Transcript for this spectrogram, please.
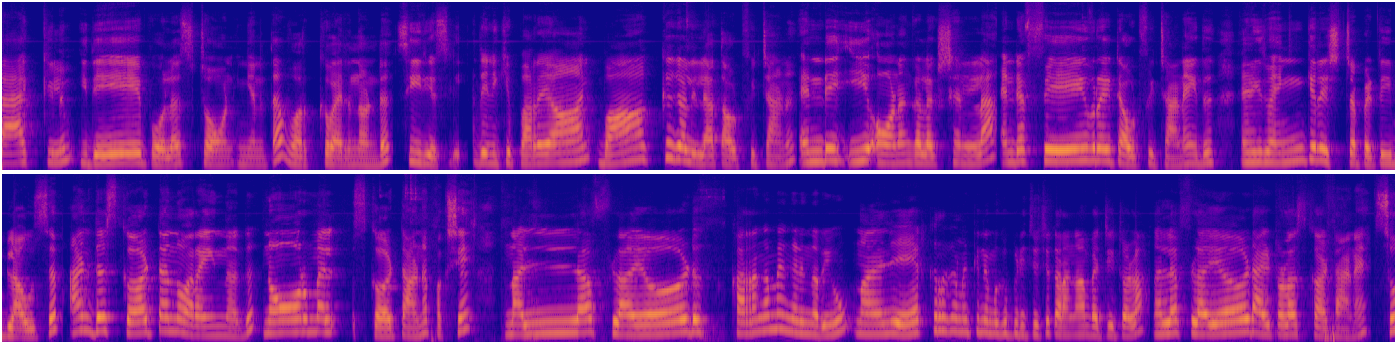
ബാക്കിലും ഇതേപോലെ സ്റ്റോൺ ഇങ്ങനത്തെ വർക്ക് വരുന്നുണ്ട്. സീരിയസ്ലി ഇതെനിക്ക് പറയാൻ വാക്കുകളില്ലാത്ത ഔട്ട്ഫിറ്റ് ആണ്. എന്റെ ഈ ഓണം കളക്ഷനിലെ എന്റെ ഫേവറേറ്റ് ആണ്. ഇത് എനിക്ക് ഭയങ്കര ഇഷ്ടപ്പെട്ടു ഈ ബ്ലൗസ് ആൻഡ് ദ സ്കേർട്ട് എന്ന് പറയുന്നത് നോർമൽ സ്കേർട്ടാണ് പക്ഷെ നല്ല ഫ്ലയേർഡ് കറങ്ങുമ്പോൾ എങ്ങനെയെന്ന് അറിയൂ നല്ല ഏക്കർ കണക്കിന് നമുക്ക് പിടിച്ചു വെച്ച് കറങ്ങാൻ പറ്റിയിട്ടുള്ള നല്ല ഫ്ലയേർഡ് ആയിട്ടുള്ള സ്കേർട്ടാണ് സോ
